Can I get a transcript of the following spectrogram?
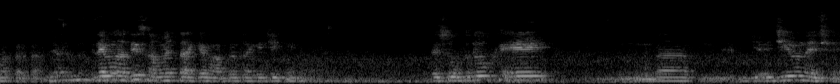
વાપરતા. એટલે એવું નથી સમજતા કે વાપરતા કે એટલે સુખ દુઃખ એ જીવને છે.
